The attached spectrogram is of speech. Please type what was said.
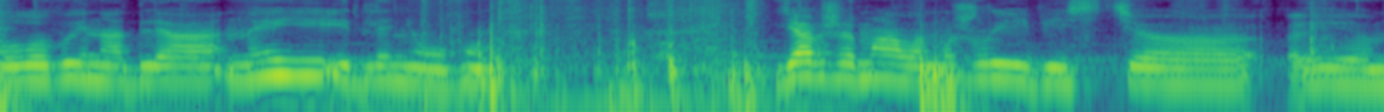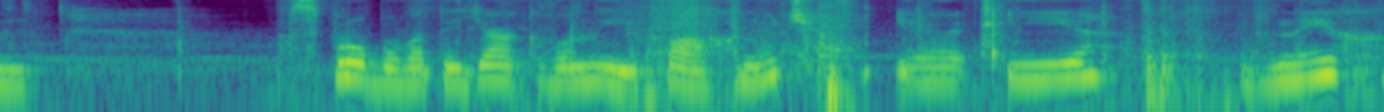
половина для неї і для нього. Я вже мала можливість е, е, спробувати, як вони пахнуть. Е, і в них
